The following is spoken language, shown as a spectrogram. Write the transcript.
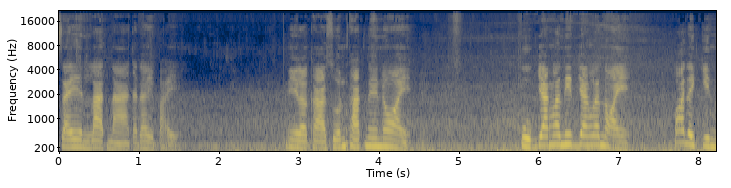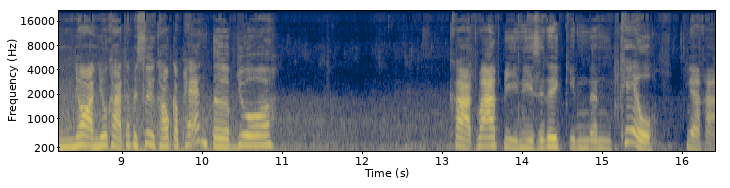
ใส่ราดนาก็ได้ใบ นี่แหละค่ะสวนพักน้อยๆปลูกอยางละนิดอยางละหน่อย พ่อได้กินย้อนอยู่ค่ะ ถ้าไปซื้อเขากับแพงเติบอยู่ขาดว่าปีนี้จะได้กินอันเคลเนี่ยค่ะ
